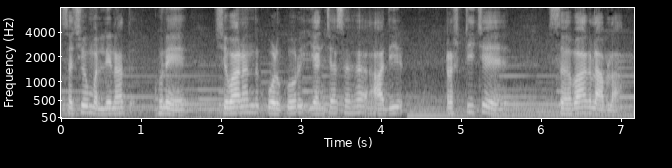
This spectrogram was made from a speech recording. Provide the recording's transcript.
सचिव मल्लीनाथ खुने शिवानंद कोळकूर यांच्यासह आदी ट्रस्टीचे सहभाग लाभला.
